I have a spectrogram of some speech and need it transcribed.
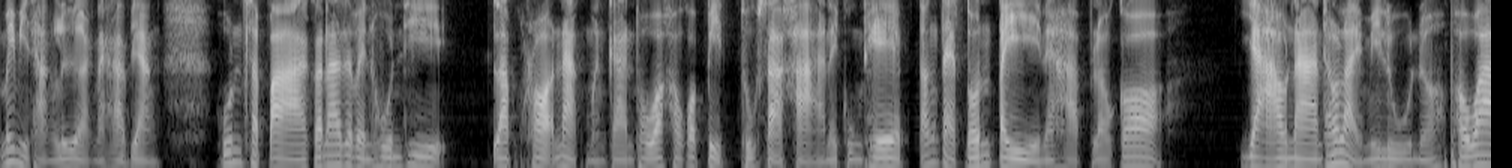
ไม่มีทางเลือกนะครับ อย่างหุ้นสปาก็น่าจะเป็นหุ้นที่รับเคราะห์หนักเหมือนกัน เพราะว่าเขาก็ปิดทุกสาขาในกรุงเทพตั้งแต่ต้นปีนะครับ แล้วก็ยาวนานเท่าไหร่ไม่รู้เนาะเพราะว่า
